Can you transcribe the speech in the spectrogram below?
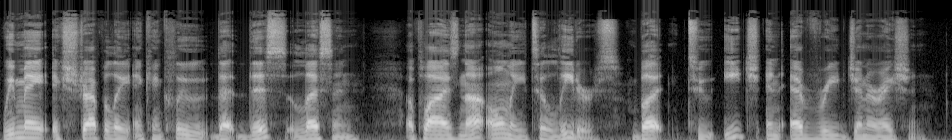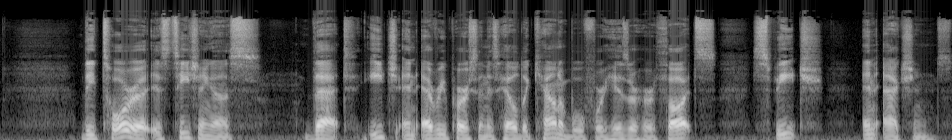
we may extrapolate and conclude that this lesson applies not only to leaders, but to each and every generation. The Torah is teaching us that each and every person is held accountable for his or her thoughts, speech, and actions.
